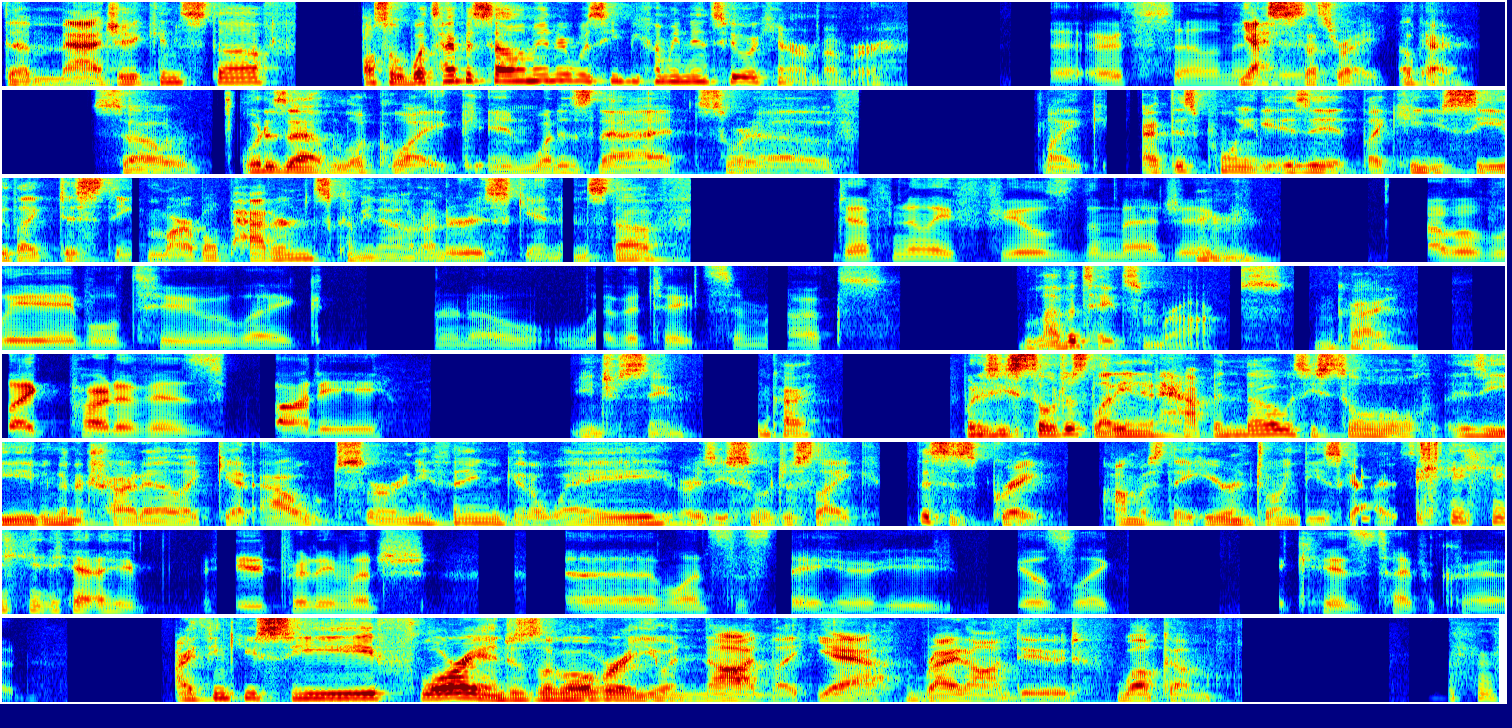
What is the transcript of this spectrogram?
the magic and stuff? Also, what type of salamander was he becoming into? I can't remember. The Earth salamander. Yes, that's right. Okay. So, what does that look like? And what is that sort of like at this point? Is it like, can you see like distinct marble patterns coming out under his skin and stuff? Definitely feels the magic. Mhm. Probably able to like, I don't know, levitate some rocks. Levitate some rocks. Okay. Like part of his body. Interesting. Okay. But is he still just letting it happen though? Is he still is he even gonna try to like get out or anything or get away? Or is he still just like, this is great. I'm gonna stay here and join these guys. yeah, he he pretty much uh wants to stay here. He feels like like his type of crowd. I think you see Florian just look over at you and nod, like, yeah, right on, dude. Welcome.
